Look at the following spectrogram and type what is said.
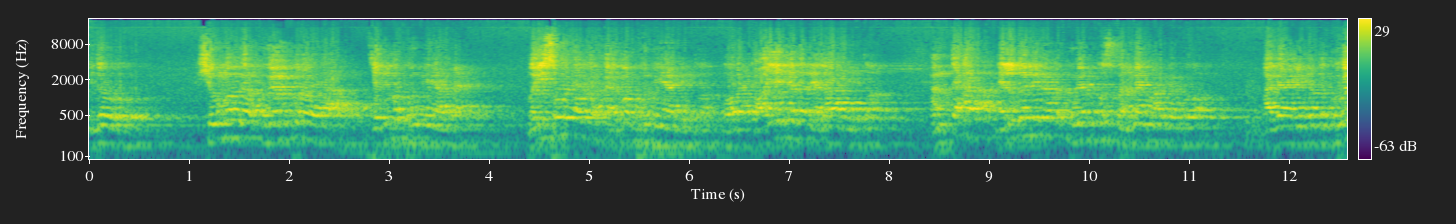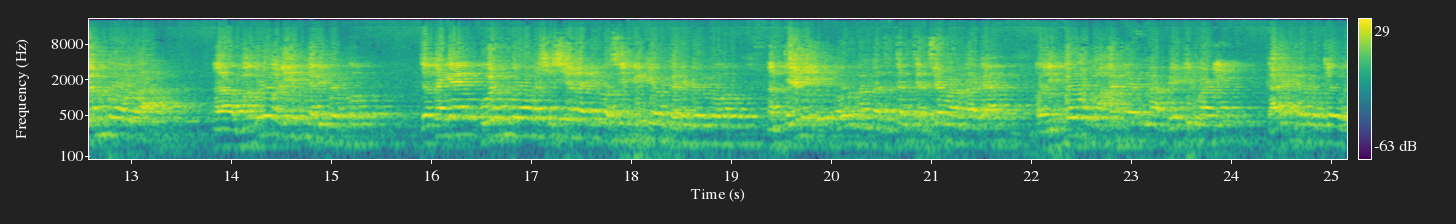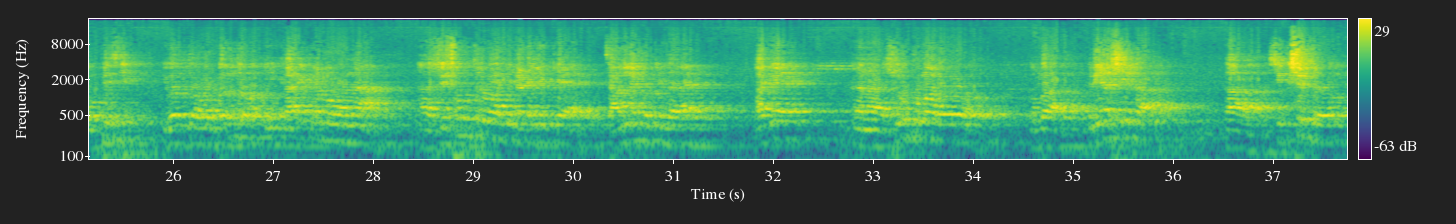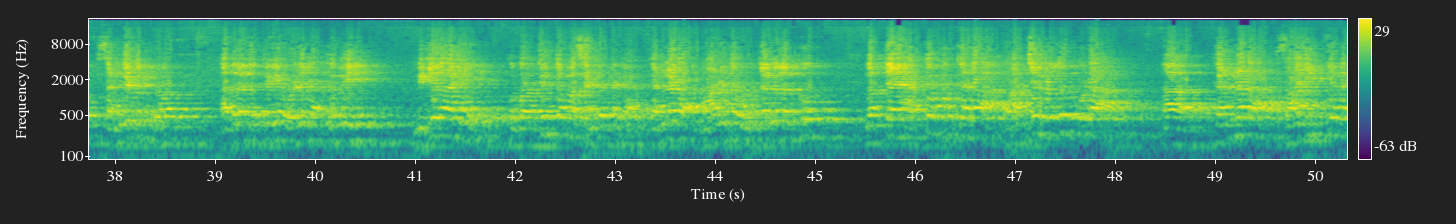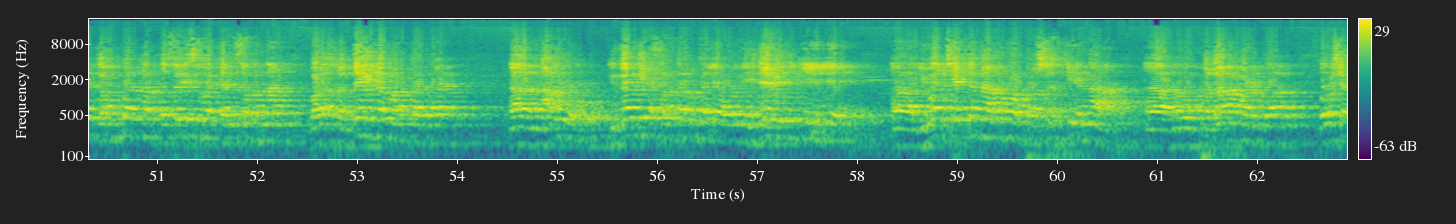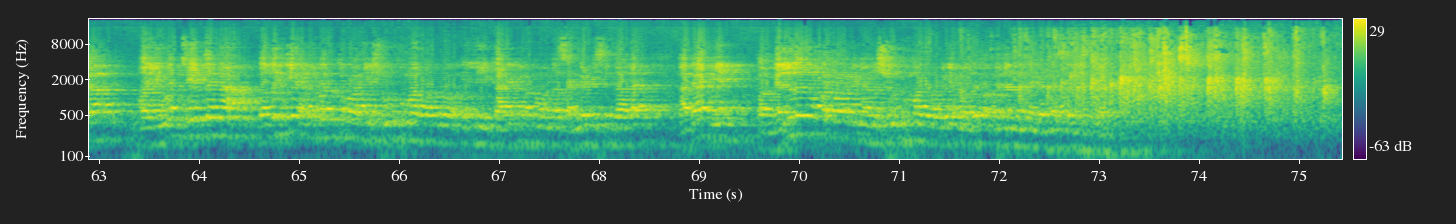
ಇದು ಶಿವಮೊಗ್ಗ ಕುವೆಂಪುರವರ ಜನ್ಮಭೂಮಿಯಾದ ಮೈಸೂರು ಅವರ ಕರ್ಮಭೂಮಿಯಾಗಿತ್ತು ಅವರ ಕಾಯಕದ ನೆಲ ಆಗಿತ್ತು. ಅಂತಹ ನೆಲದಲ್ಲಿ ನಾನು ಕುವೆಂಪು ಸ್ಮರಣೆ ಮಾಡಬೇಕು. ಹಾಗಾಗಿ ಮತ್ತು ಕುವೆಂಪು ಅವರ ಮಗಳು ಅಡಿಯನ್ನು ಕರಿಬೇಕು. ಜೊತೆಗೆ ಕುವೆಂಪು ಅವರ ಶಿಷ್ಯರಾಗಿರುವ ಸಿ ಪಿ ಅವರು ಕರಿಬೇಕು ಅಂತೇಳಿ ಅವರು ನನ್ನ ಜೊತೆ ಚರ್ಚೆ ಮಾಡಿದಾಗ ಅವರಿಬ್ಬರು ಮಹನೀಯರನ್ನ ಭೇಟಿ ಮಾಡಿ ಕಾರ್ಯಕ್ರಮಕ್ಕೆ ಒಪ್ಪಿಸಿ ಇವತ್ತು ಅವರು ಬಂದು ಈ ಕಾರ್ಯಕ್ರಮವನ್ನ ಆ, ಸುಸೂತ್ರವಾಗಿ ನಡೆಯಲಿಕ್ಕೆ ಚಾಲನೆ ಕೊಟ್ಟಿದ್ದಾರೆ ಹಾಗೆ ನನ್ನ ಶಿವಕುಮಾರ್ ಅವರು ಒಬ್ಬ ಕ್ರಿಯಾಶೀಲ ಆ, ಶಿಕ್ಷಕರು, ಸಂಘಟಕರು, ಅದರ ಜೊತೆಗೆ ಒಳ್ಳೆಯ ಕವಿ ಮಿಗಿಲಾಗಿ ಒಬ್ಬ ಅತ್ಯುತ್ತಮ ಸಂಘಟಕ. ಕನ್ನಡ ನಾಡಿನ ಉದ್ದಗಲಕ್ಕೂ ಮತ್ತೆ ಅಕ್ಕಪಕ್ಕದ ರಾಜ್ಯಗಳಿಗೂ ಕೂಡ ಕನ್ನಡ ಸಾಹಿತ್ಯದ ಕಂಪನ್ನ ಪ್ರಸರಿಸುವ ಕೆಲಸವನ್ನ ಬಹಳ ಶ್ರದ್ಧೆಯಿಂದ ಮಾಡ್ತಾ ಇದ್ದಾರೆ. ನಾವು ಯುಗಾದಿಯ ಸಂದರ್ಭದಲ್ಲಿ ಅವರಿಗೆ ಇದೇ ವೇದಿಕೆಯಲ್ಲಿ ಯುವ ಚೇತನ ಅನ್ನುವ ಪ್ರಶಸ್ತಿಯನ್ನ ನಾವು ಪ್ರದಾನ ಮಾಡಿದ್ದ ಬಹುಶಃ ಆ ಯುವ ಚೇತನ ಪದಕ್ಕೆ ಅನುಬಂಧವಾಗಿ ಶಿವಕುಮಾರ್ ಅವರು ಇಲ್ಲಿ ಕಾರ್ಯಕ್ರಮವನ್ನು ಸಂಘಟಿಸಿದ್ದಾರೆ. ಹಾಗಾಗಿ ತಮ್ಮೆಲ್ಲರ ಪರವಾಗಿ ನಾನು ಶಿವಕುಮಾರ್ ಅವರಿಗೆ ಮೊದಲು ಅಭಿನಂದನೆಗಳನ್ನು ಸಲ್ಲಿಸ್ತೇನೆ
